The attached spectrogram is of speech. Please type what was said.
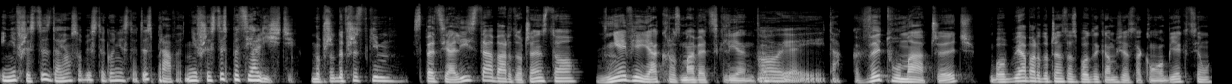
I nie wszyscy zdają sobie z tego niestety sprawę. Nie wszyscy specjaliści. No przede wszystkim specjalista bardzo często nie wie, jak rozmawiać z klientem. Ojej, tak. Wytłumaczyć, bo ja bardzo często spotykam się z taką obiekcją,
